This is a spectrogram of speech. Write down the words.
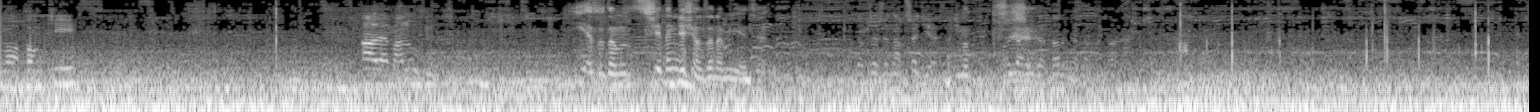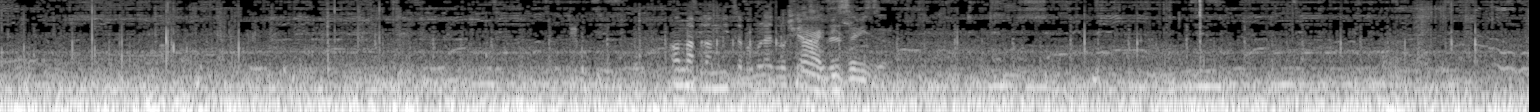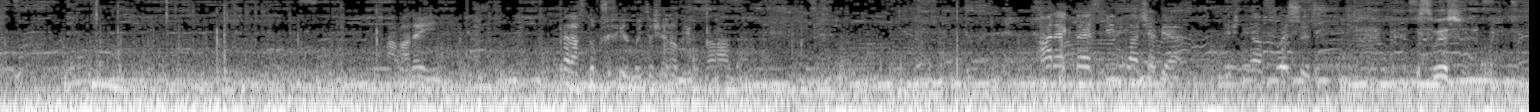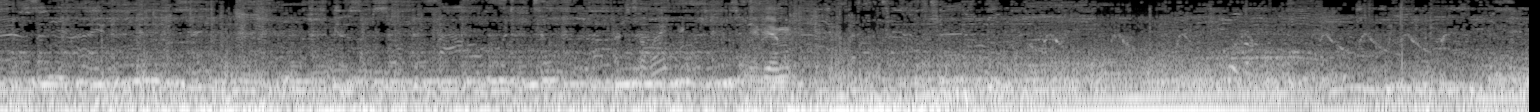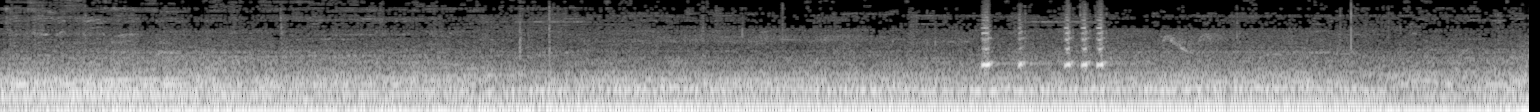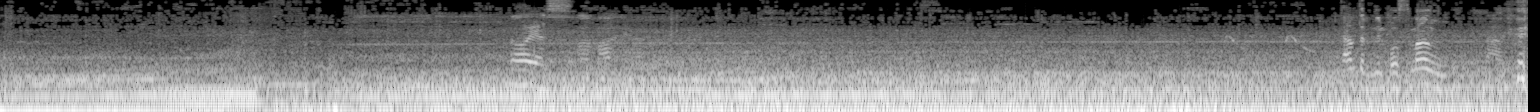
mamy oponki ale maluchu. Jezu, tam z 70 nam jedzie. Dobrze, że na przodzie jesteś. No, przecież... On ma bronnicę, bo mu ledwo świeci. Tak, widzę, widzę. Teraz tu przyfilmuj, co się robi. Arek, to jest film dla Ciebie, jeśli nas słyszysz. Usłyszy. To jest normalnie. Tamten ten postmaluj. Tak.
